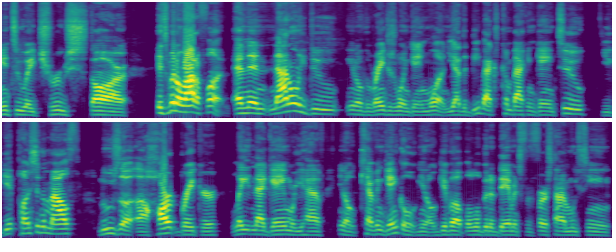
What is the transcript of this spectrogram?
into a true star it's been a lot of fun. And then not only do you know the Rangers win game one, you have the D-backs come back in game two, you get punched in the mouth, lose a, a heartbreaker late in that game where you have, you know, Kevin Ginkel, you know, give up a little bit of damage for the first time we've seen.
